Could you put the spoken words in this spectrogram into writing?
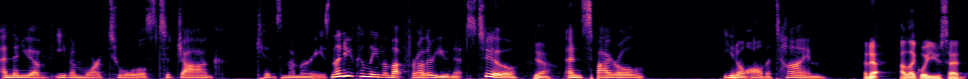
and then you have even more tools to jog kids' memories. And then you can leave them up for other units too Yeah. and spiral, you know, all the time. And I, I like what you said.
